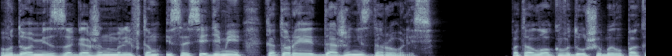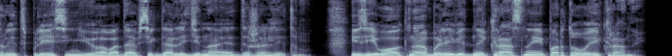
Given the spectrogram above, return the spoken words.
в доме с загаженным лифтом и соседями, которые даже не здоровались. Потолок в душе был покрыт плесенью, а вода всегда ледяная, даже летом. Из его окна были видны красные портовые экраны.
